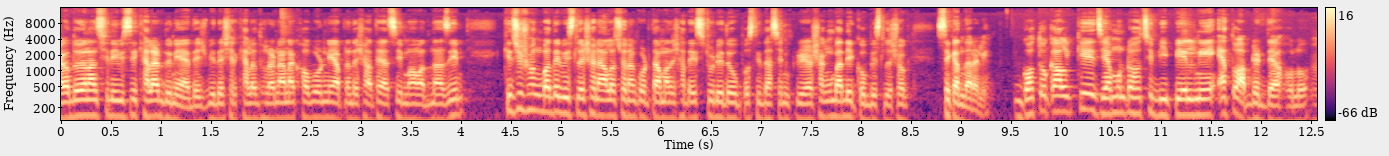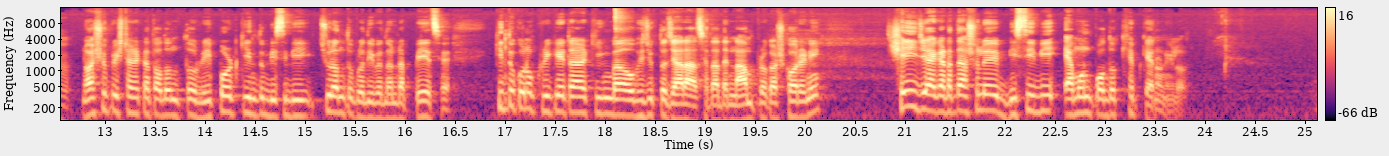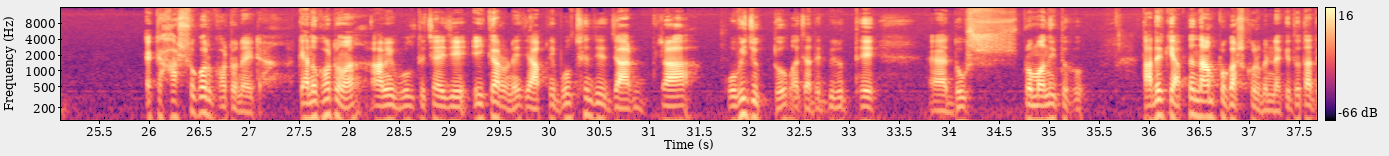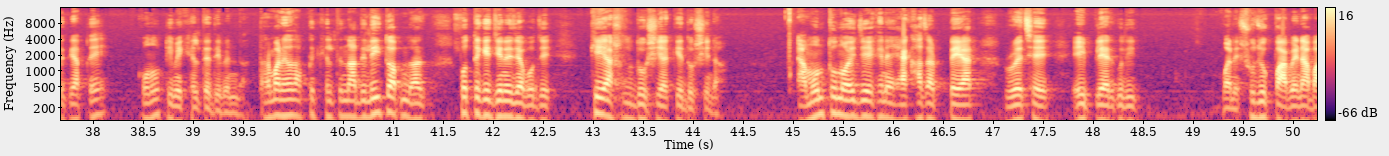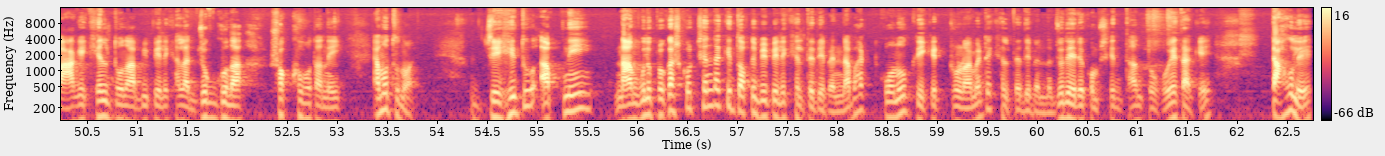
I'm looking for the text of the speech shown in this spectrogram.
স্বাগত জানাচ্ছি ডিবিসি খেলার দুনিয়ায়। দেশ বিদেশের খেলাধুলার নানা খবর নিয়ে আপনাদের সাথে আছি মোহাম্মদ নাজিম। কিছু সংবাদের বিশ্লেষণে আলোচনা করতে আমাদের সাথে স্টুডিওতে উপস্থিত আছেন ক্রীড়া সাংবাদিক ও বিশ্লেষক সিকান্দার আলী। গতকালকে যেমনটা হচ্ছে বিপিএল নিয়ে এত আপডেট দেওয়া হলো নয়শো পৃষ্ঠার একটা তদন্ত রিপোর্ট কিন্তু বিসিবি চূড়ান্ত প্রতিবেদনটা পেয়েছে। কিন্তু কোনো ক্রিকেটার কিংবা অভিযুক্ত যারা আছে তাদের নাম প্রকাশ করেনি। সেই জায়গাটাতে আসলে বিসিবি এমন পদক্ষেপ কেন নিল? একটা হাস্যকর ঘটনা এটা। কেন ঘটনা? আমি বলতে চাই যে এই কারণে যে আপনি বলছেন যে যারা অভিযুক্ত বা যাদের বিরুদ্ধে দোষ প্রমাণিত হোক তাদেরকে আপনি নাম প্রকাশ করবেন না, কিন্তু তাদেরকে আপনি কোনো টিমে খেলতে দেবেন না। তার মানে আপনি খেলতে না দিলেই তো আপনার প্রত্যেকে জেনে যাব যে কে আসলে দোষী আর কে দোষী না। এমন তো নয় যে এখানে এক হাজার প্লেয়ার রয়েছে, এই প্লেয়ারগুলি মানে সুযোগ পাবে না বা আগে খেলতো না বিপিএলে খেলার যোগ্য না, সক্ষমতা নেই, এমন তো নয়। যেহেতু আপনি নামগুলো প্রকাশ করছেন না, কিন্তু আপনি বিপিএলে খেলতে দেবেন না। বাট কোনো ক্রিকেট টুর্নামেন্টে খেলতে দেবেন না। যদি এরকম সিদ্ধান্ত হয়ে থাকে, তাহলে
